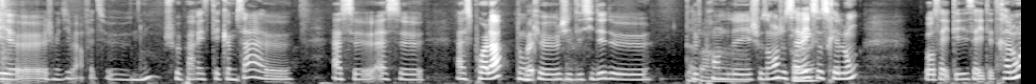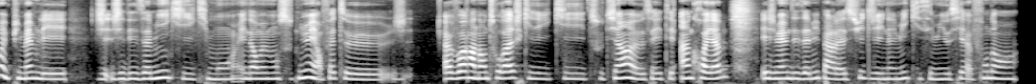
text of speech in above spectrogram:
Et euh, je me dis, bah, en fait, euh, non, je peux pas rester comme ça à ce, à ce, à ce poids-là. Donc Ouais. j'ai décidé de, de prendre les choses en main. Je savais ouais. que ce serait long. Bon, ça a été, ça a été très long. Et puis même les, j'ai des amis qui, qui m'ont énormément soutenu. Et en fait, euh, avoir un entourage qui, qui te soutient, euh, ça a été incroyable. Et j'ai même des amis par la suite. J'ai une amie qui s'est mise aussi à fond dans,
